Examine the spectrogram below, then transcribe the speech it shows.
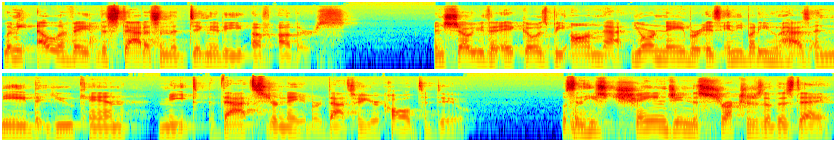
Let me elevate the status and the dignity of others and show you that it goes beyond that. Your neighbor is anybody who has a need that you can meet. That's your neighbor. That's who you're called to do. Listen, he's changing the structures of this day.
